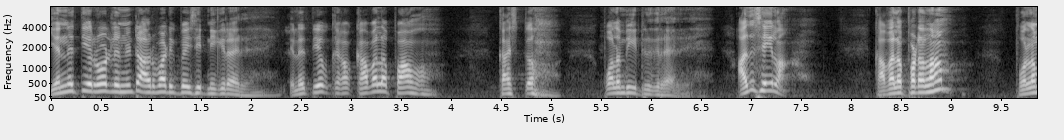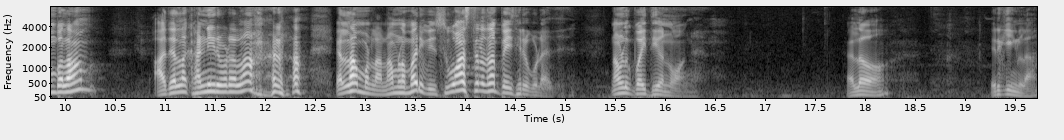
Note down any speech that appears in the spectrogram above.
என்னத்தையும் ரோட்டில் நின்று அவர் பாட்டுக்கு பேசிட்டு நிற்கிறாரு என்னத்தையோ க- கவலை பாவம் கஷ்டம் புலம்பிக்கிட்டு இருக்கிறாரு. அது செய்யலாம். கவலைப்படலாம் புலம்பலாம் அதெல்லாம் கண்ணீர் விடலாம் எல்லாம் எல்லாம் பண்ணலாம். நம்மளை மாதிரி விசுவாசத்தில் தான் பேசிடக்கூடாது. நம்மளுக்கு பைத்தியம்னுவாங்க. ஹலோ இருக்கீங்களா?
